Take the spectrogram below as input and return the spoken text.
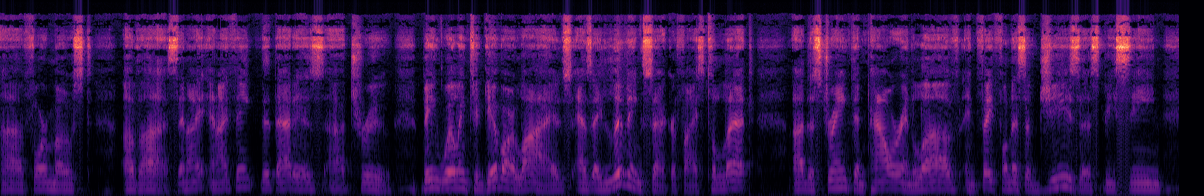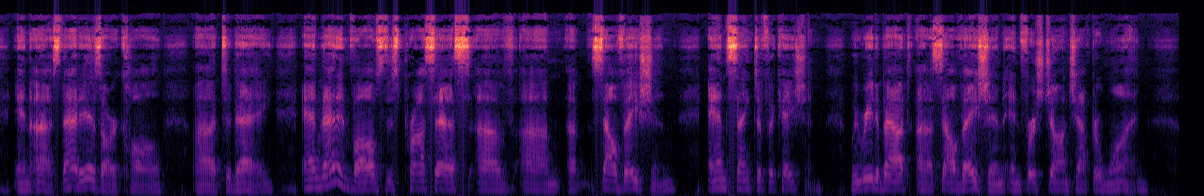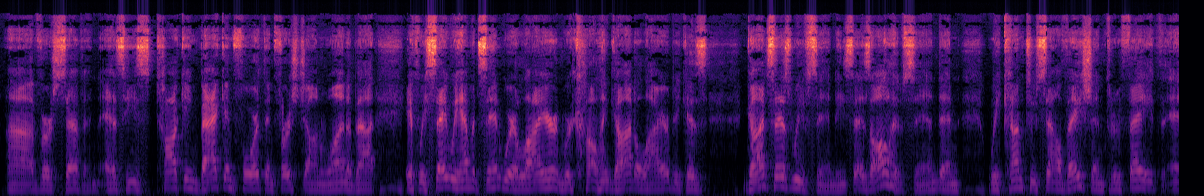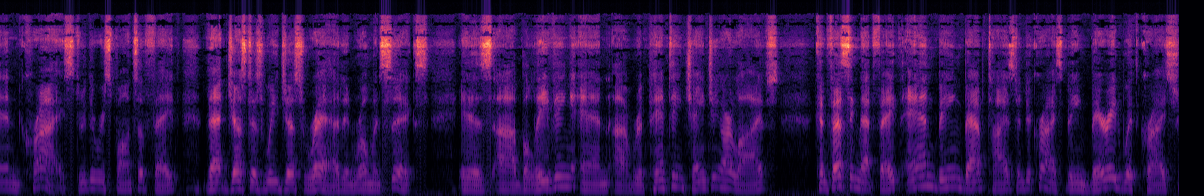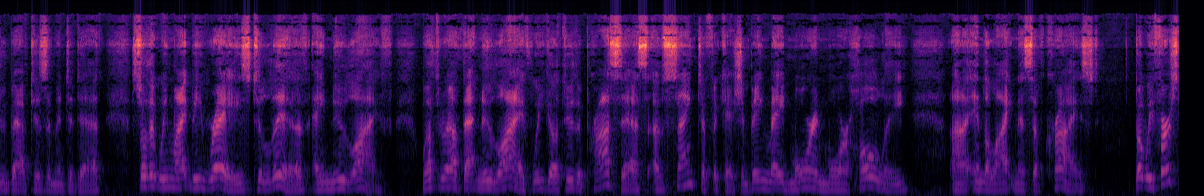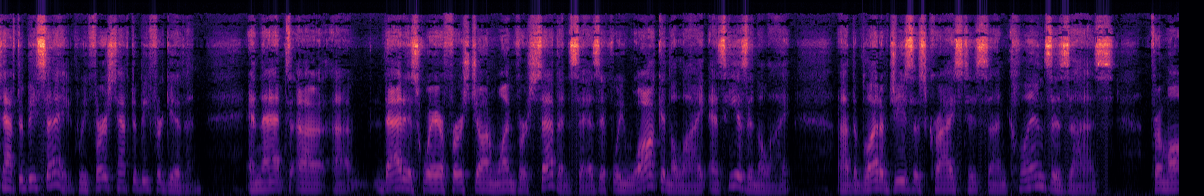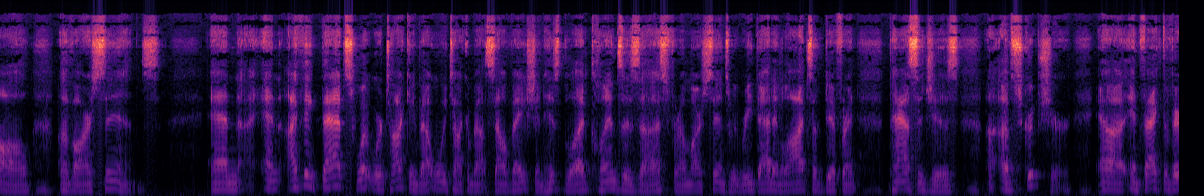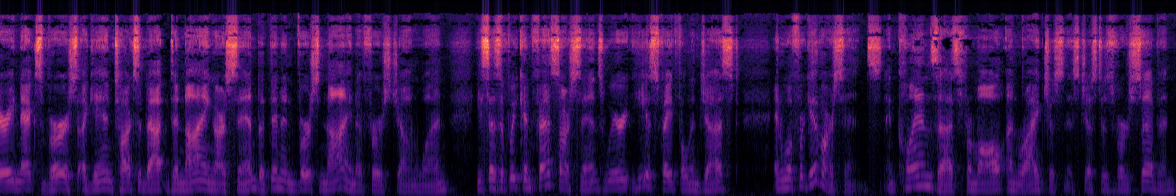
uh, for most of us. And I and I think that that is uh, true. Being willing to give our lives as a living sacrifice to let uh, the strength and power and love and faithfulness of Jesus be seen in us. That is our call uh, today. And that involves this process of, um, salvation and sanctification. We read about uh, salvation in 1 John chapter 1. Uh, verse 7 as he's talking back and forth in 1 John 1 about if we say we haven't sinned, we're a liar and we're calling God a liar because God says we've sinned. He says all have sinned, and we come to salvation through faith in Christ, through the response of faith, that just as we just read in Romans 6, is uh, believing and uh, repenting, changing our lives, confessing that faith, and being baptized into Christ, being buried with Christ through baptism into death, so that we might be raised to live a new life. Well, throughout that new life, we go through the process of sanctification, being made more and more holy uh, in the likeness of Christ. But we first have to be saved. We first have to be forgiven. And that, uh, uh, that is where 1 John 1, verse 7 says, If we walk in the light as he is in the light, uh, the blood of Jesus Christ, his son, cleanses us from all of our sins. And, and I think that's what we're talking about when we talk about salvation. His blood cleanses us from our sins. We read that in lots of different passages uh, of Scripture. Uh, in fact, the very next verse again talks about denying our sin, but then in verse 9 of 1 John 1, he says, If we confess our sins, we're, he is faithful and just and will forgive our sins and cleanse us from all unrighteousness, just as verse 7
